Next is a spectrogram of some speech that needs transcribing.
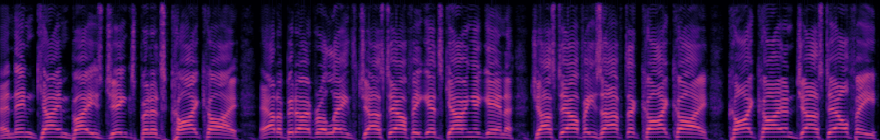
And then came Bayes Jinx, but it's Kai Kai out a bit over a length. Just Alfie gets going again. Just Alfie's after Kai Kai. Kai Kai and Just Alfie.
